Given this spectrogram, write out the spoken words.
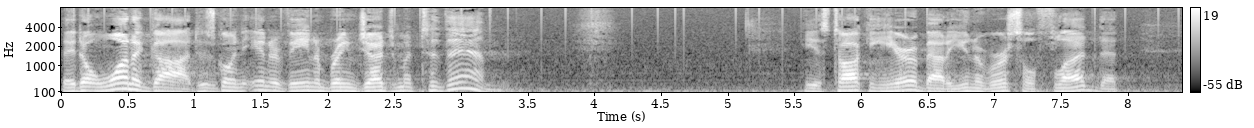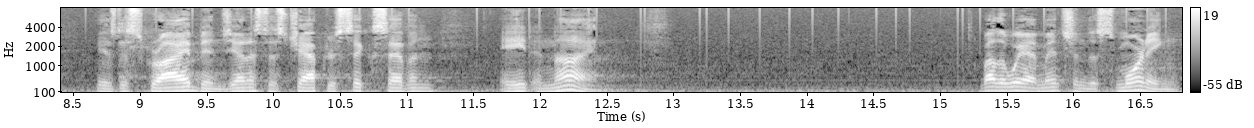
they don't want a God who's going to intervene and bring judgment to them. He is talking here about a universal flood that is described in Genesis chapter 6, 7, 8, and 9. By the way, I mentioned this morning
